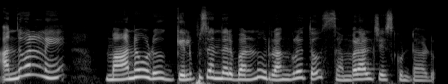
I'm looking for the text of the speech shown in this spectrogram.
అందువలనే మానవుడు గెలుపు సందర్భాలను రంగులతో సంబరాలు చేసుకుంటాడు.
